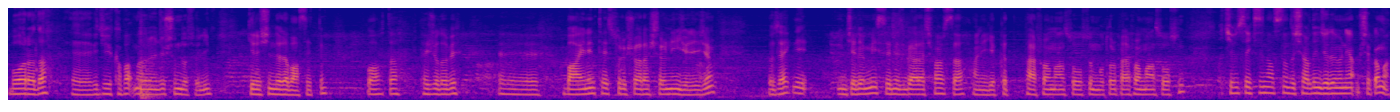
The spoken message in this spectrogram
Bu arada e, videoyu kapatmadan önce şunu da söyleyeyim. Girişinde de bahsettim. Bu hafta Peugeot'da bir e, bayinin test sürüşü araçlarını inceleyeceğim. Özellikle incelememi istediğiniz bir araç varsa hani yakıt performansı olsun, motor performansı olsun. 2008'in aslında dışarıda incelemelerini yapmıştık ama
